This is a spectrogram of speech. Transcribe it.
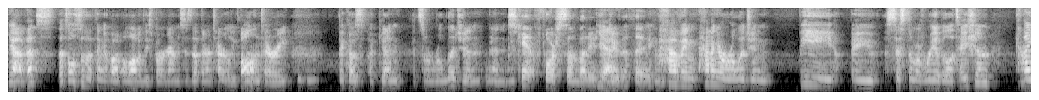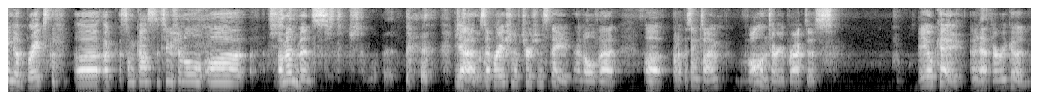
yeah, that's that's also the thing about a lot of these programs is that they're entirely voluntary Mhm. because again, it's a religion and You can't force somebody to Yeah. do the thing. having having a religion be a system of rehabilitation kind of breaks the uh, uh, some constitutional uh, Just a- amendments. Just, just a little bit. Just a yeah, little. separation of church and state and all that. Uh, but at the same time, voluntary practice, a okay and Yeah. very good.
